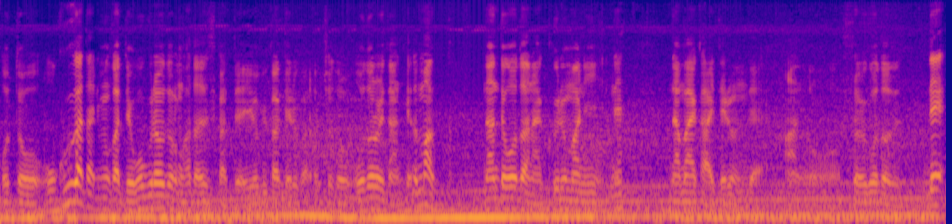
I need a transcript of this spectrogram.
ことを奥方に向かって横倉うどんの方ですかって呼びかけるからちょっと驚いたんですけどまあなんてことはない。車にね名前書いてるんであのそういうことでで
